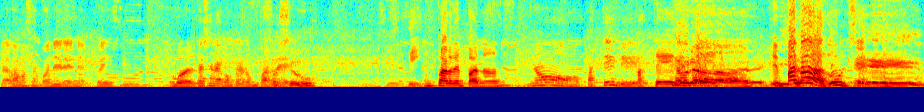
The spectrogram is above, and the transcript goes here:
La vamos a poner en el Face. y Bueno. Vayan a comprar un par de. Un par de empanadas. No, pasteles. Pasteles. Laura, eh, querida, Empanadas dulces. eh,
